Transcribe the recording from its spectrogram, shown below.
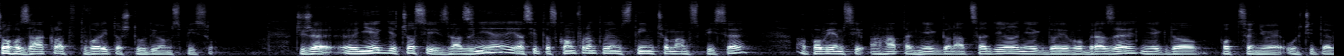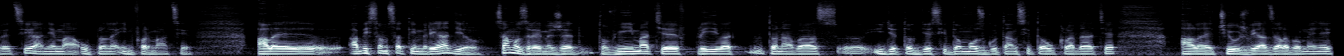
čoho základ tvorí to štúdium spisu. Čiže e, niekde čo si zaznie, ja si to skonfrontujem s tým, čo mám v spise a poviem si, aha, tak niekto nadsadil, niekto je v obraze, niekto podceňuje určité veci a nemá úplné informácie. Ale e, aby som sa tým riadil, samozrejme, že to vnímate, vplýva to na vás, e, ide to kde si do mozgu, tam si to ukladáte ale či už viac alebo menej,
